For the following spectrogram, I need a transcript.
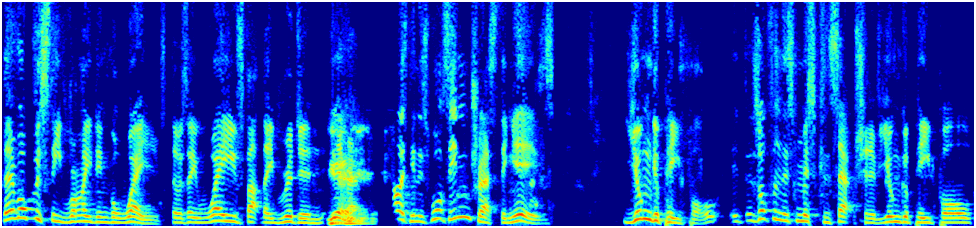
they're obviously riding a wave. There was a wave that they've ridden. Yeah. I think it's what's interesting is younger people, there's often this misconception of younger people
